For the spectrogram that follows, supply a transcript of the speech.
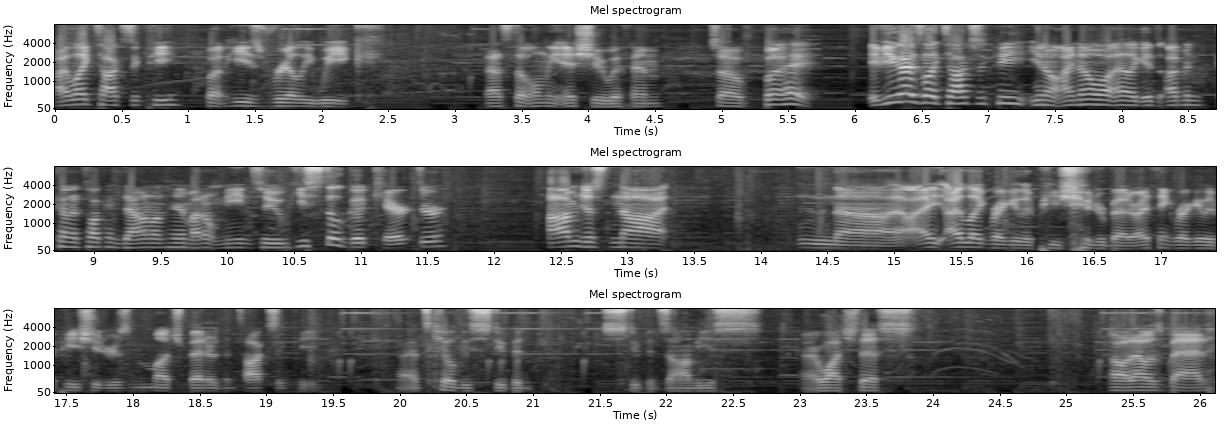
I like Toxic Pea, but he's really weak. That's the only issue with him. So, but hey, if you guys like Toxic Pea, you know, I know I like I've been kind of talking down on him. I don't mean to. He's still good character. I'm just not Nah, I, I like regular pea shooter better. I think regular pea shooter is much better than toxic pea. Right, let's kill these stupid, stupid zombies. All right, watch this. Oh, that was bad.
